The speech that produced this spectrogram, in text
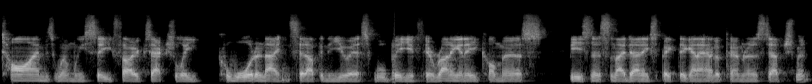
times when we see folks actually coordinate and set up in the US will be if they're running an e commerce business and they don't expect they're going to have a permanent establishment,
